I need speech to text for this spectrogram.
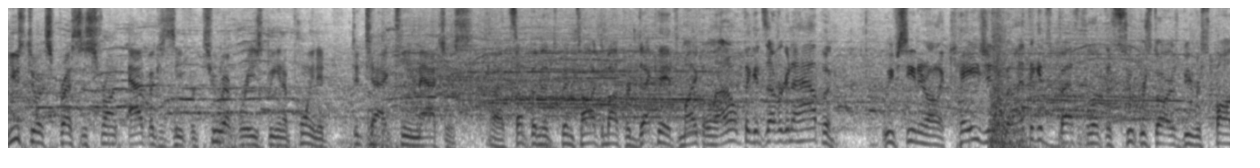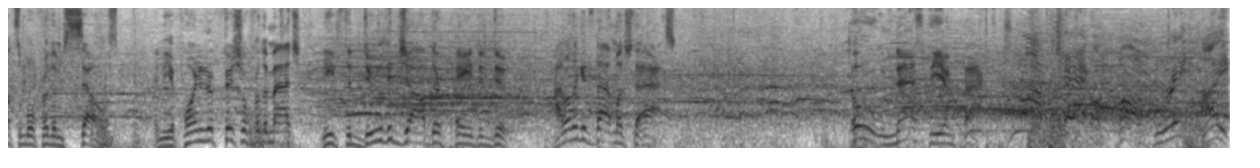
used to express his strong advocacy for two referees being appointed to tag team matches. Uh, it's something that's been talked about for decades, Michael, and I don't think it's ever going to happen. We've seen it on occasion, but I think it's best to let the superstars be responsible for themselves. And the appointed official for the match needs to do the job they're paid to do. I don't think it's that much to ask. Oh, nasty impact. Drop kick! Oh, great height.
